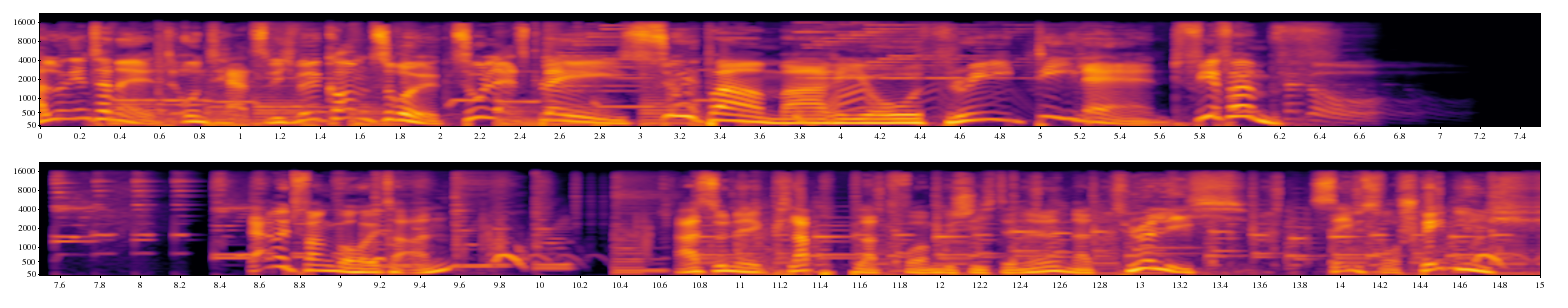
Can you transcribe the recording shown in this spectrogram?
Hallo Internet und herzlich willkommen zurück zu Let's Play Super Mario 3D Land 4.5. Damit fangen wir heute an. Hast du eine Klapp-Plattform-Geschichte, ne? Natürlich. Selbstverständlich.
